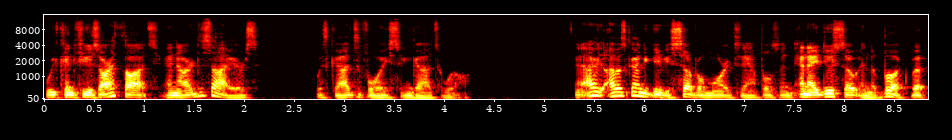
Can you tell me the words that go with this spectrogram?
We confuse our thoughts and our desires with God's voice and God's will. And I, I was going to give you several more examples, and, and I do so in the book, but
